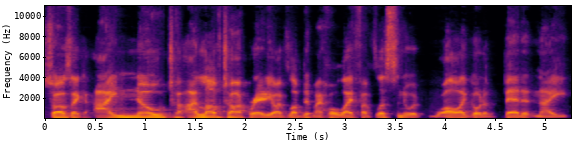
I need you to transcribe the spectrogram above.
So I was like, I know, to, I love talk radio. I've loved it my whole life. I've listened to it while I go to bed at night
